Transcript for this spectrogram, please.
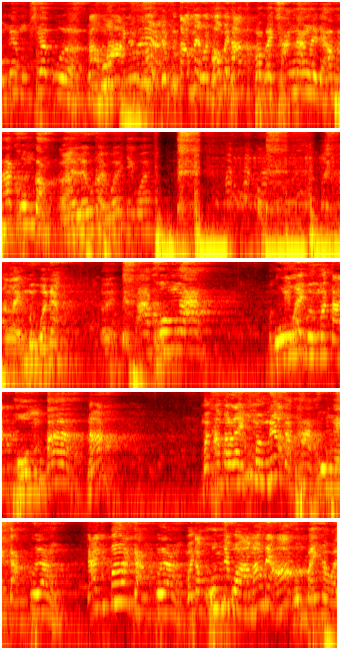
มเนี่ยมึงเชื่อกูเหรอตามมาเดี๋ยวเดี๋ยวกูตามแม่วันทองไม่ทันพอกระช้างนั่งเลยเดี๋ยวเอาผ้าคลุมก่อนเออเร็วหน่อยเว้ยเจ๊งเว้ยโอ้โหเฮ้ยอะไรของมึงวะเนี่ยเฮ้ยผ้าคลุมนะ กูให้มึงมาตัดผมอ่านะ มาทำอะไรของมึงเนี่ยกับผ้าคลุมไงกังเปื้องกันเปื้อนกังเปื้องมันจะคุมดีกว่ามั้งเนี่ยฮะคลุมไปหน่อย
